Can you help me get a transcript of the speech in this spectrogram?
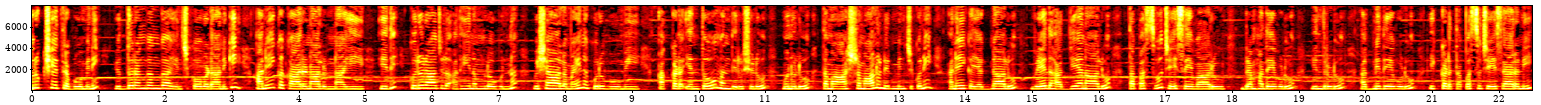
కురుక్షేత్ర భూమిని యుద్ధరంగంగా ఎంచుకోవడానికి అనేక కారణాలున్నాయి. ఇది కురురాజుల అధీనంలో ఉన్న విశాలమైన కురుభూమి. అక్కడ ఎంతో మంది ఋషులు మునులు తమ ఆశ్రమాలు నిర్మించుకుని అనేక యజ్ఞాలు వేద అధ్యయనాలు తపస్సు చేసేవారు. బ్రహ్మదేవుడు ఇంద్రుడు అగ్నిదేవుడు ఇక్కడ తపస్సు చేశారని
